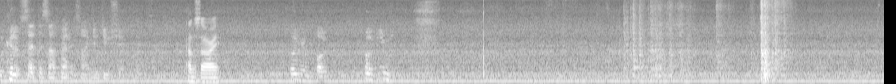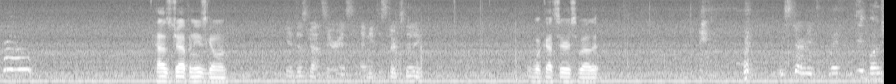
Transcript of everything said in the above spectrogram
We could have set this up better so I can do shit. I'm sorry. Fuck you. How's Japanese going? It just got serious. I need to start studying. What got serious about it? We started with a bunch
